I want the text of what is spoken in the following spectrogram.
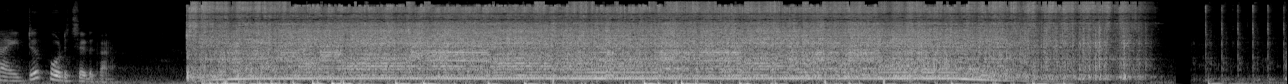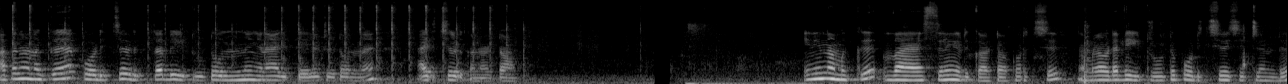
നന്നായിട്ട് പൊടിച്ചെടുക്കണം. അപ്പം നമുക്ക് പൊടിച്ചെടുത്ത ബീട്രൂട്ട് ഒന്ന് ഇങ്ങനെ അരിപ്പയിലിട്ടിട്ട് ഒന്ന് അരിച്ചെടുക്കണം കേട്ടോ. ഇനി നമുക്ക് വാസലിൻ എടുക്കാം കേട്ടോ. കുറച്ച് നമ്മളവിടെ ബീട്രൂട്ട് പൊടിച്ച് വെച്ചിട്ടുണ്ട്.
